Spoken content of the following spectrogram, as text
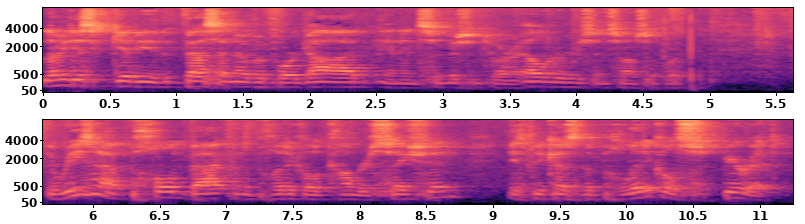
let me just give you the best I know before God and in submission to our elders and so on and so forth. The reason I pulled back from the political conversation is because the political spirit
